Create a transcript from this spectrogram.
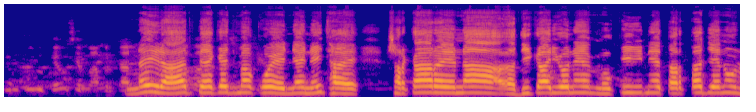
નહીં રાહત પેકેજમાં કોઈ અન્યાય નહીં થાય. સરકાર એના અધિકારીઓને મૂકીને તરત જ એનું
